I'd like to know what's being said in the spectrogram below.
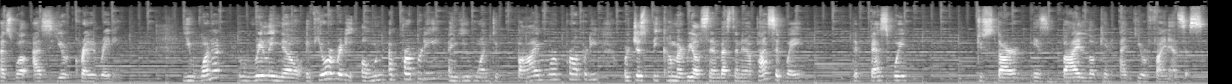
as well as your credit rating. You want to really know if you already own a property and you want to buy more property or just become a real estate investor in a passive way the best way to start is by looking at your finances.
